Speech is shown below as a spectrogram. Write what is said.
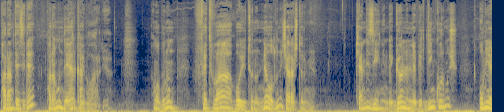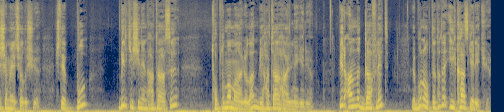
parantezide paramın değer kaybı var diyor. Ama bunun fetva boyutunun ne olduğunu hiç araştırmıyor. Kendi zihninde gönlünle bir din kurmuş, onu yaşamaya çalışıyor. İşte bu bir kişinin hatası topluma mal olan bir hata haline geliyor. Bir anlık gaflet ve bu noktada da ikaz gerekiyor.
